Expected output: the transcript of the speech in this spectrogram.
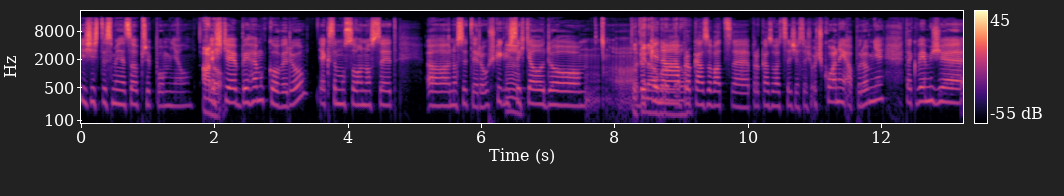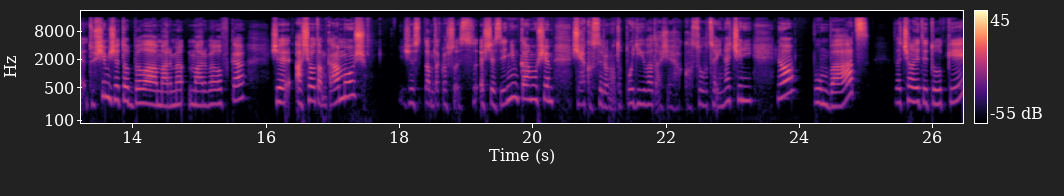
Ježíš, ty jsi mi něco připomněl. Ano. Ještě během covidu, jak se muselo nosit uh, nosit ty roušky, když Hmm. si chtěl do, uh, Do do kina kina, a podobně, no. prokazovat, se, prokazovat se, že jsi očkovaný a podobně, tak vím, že tuším, že to byla Marme- Marvelovka, že a šel tam kámoš, že tam takhle šli s, ještě s jedním kámošem, že jako se jdou na to podívat a že jako jsou celý nadšený. No, bumbác, začaly titulky,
